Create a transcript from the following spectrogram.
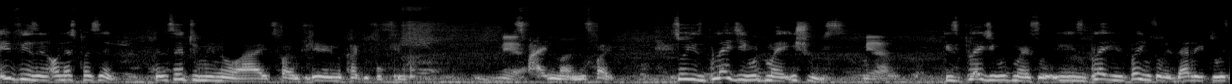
if he's an honest person, he'll say to me, "No, ah, it's fine. Today let me cut you for free. Yeah. It's fine, man. It's fine." So he's pledging with my issues. Yeah. He's pledging with my so he's pledging, he's pledging solidarity with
